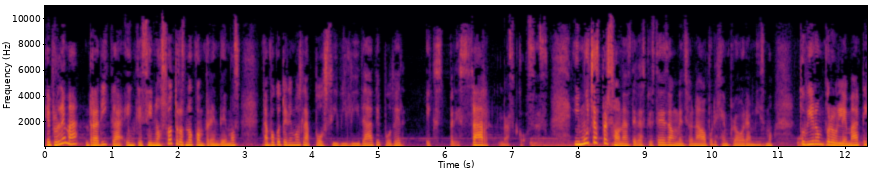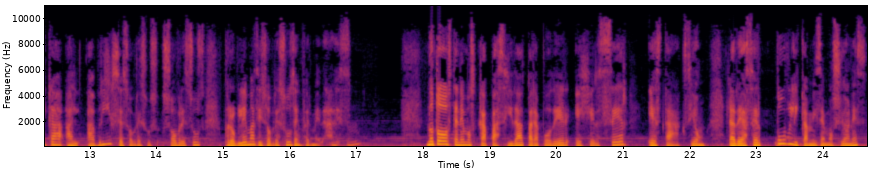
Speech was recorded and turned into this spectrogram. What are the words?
El problema radica en que si nosotros no comprendemos, tampoco tenemos la posibilidad de poder expresar las cosas. Y muchas personas de las que ustedes han mencionado, por ejemplo, ahora mismo, tuvieron problemática al abrirse sobre sus, sobre sus problemas y sobre sus enfermedades. No todos tenemos capacidad para poder ejercer esta acción, la de hacer pública mis emociones,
